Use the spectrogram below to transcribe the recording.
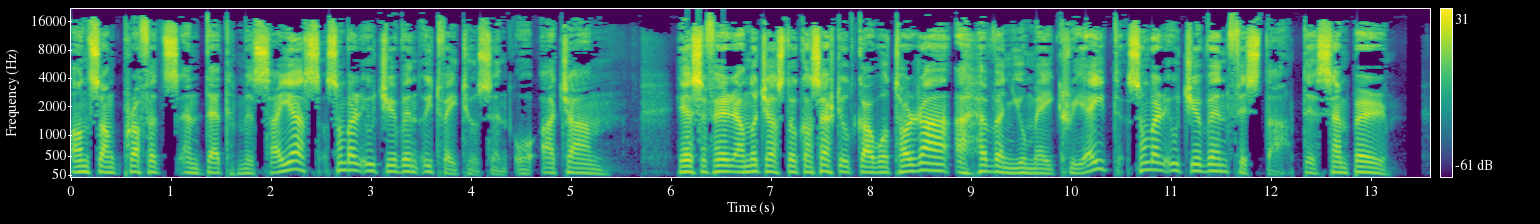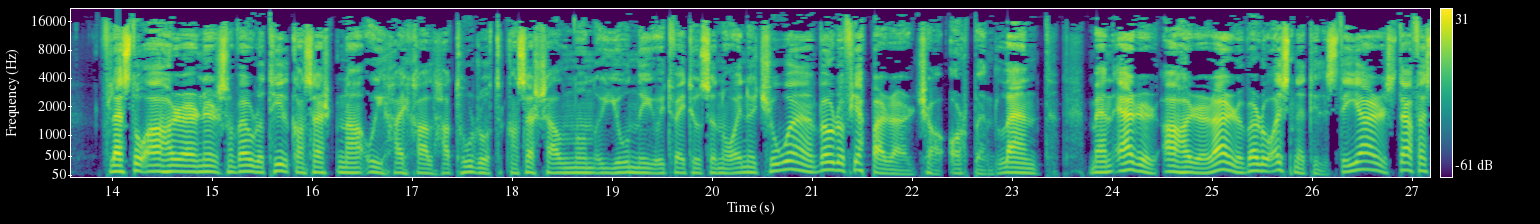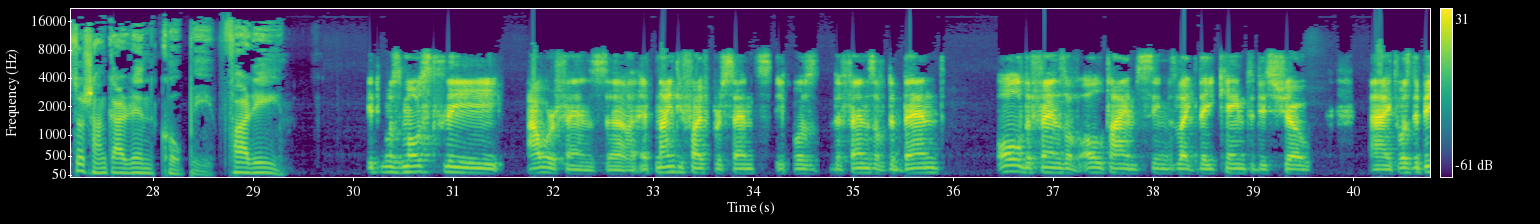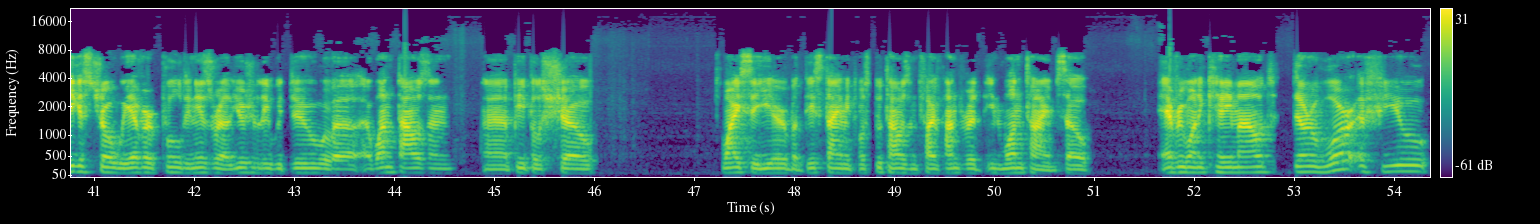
Unsung Prophets and Dead Messiahs, som var utgiven i 2000 og Achan. Hesefer av nutjast og konsertutgave Torra, A Heaven You May Create, som var utgiven 1. desember. Flest og ahørerne som var til konsertene i Haikal Haturut konsertsalen i juni i 2021 var fjepparar tja Orpent Land. Men er ahørerar var også til stier, stafest og sjankaren Kopi Fari. It was mostly our fans. Uh, at 95% it was the fans of the band. All the fans of all time seems like they came to this show. Uh, it was the biggest show we ever pulled in Israel. Usually we do uh, a 1000 uh, people show twice a year, but this time it was 2500 in one time. So everyone came out. There were a few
